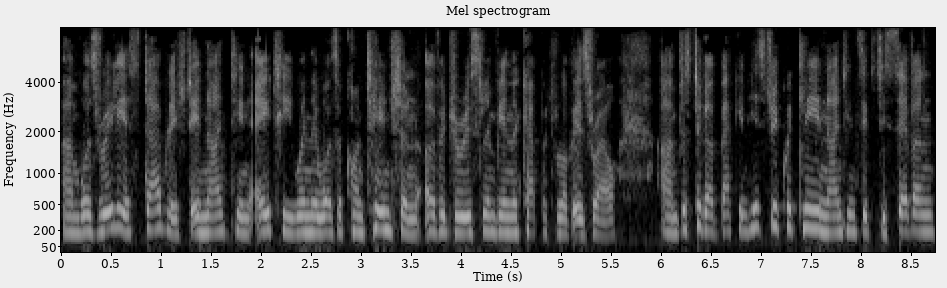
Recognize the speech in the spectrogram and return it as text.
um, was really established in 1980 when there was a contention over Jerusalem being the capital of Israel. Um, just to go back in history quickly, in 1967,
